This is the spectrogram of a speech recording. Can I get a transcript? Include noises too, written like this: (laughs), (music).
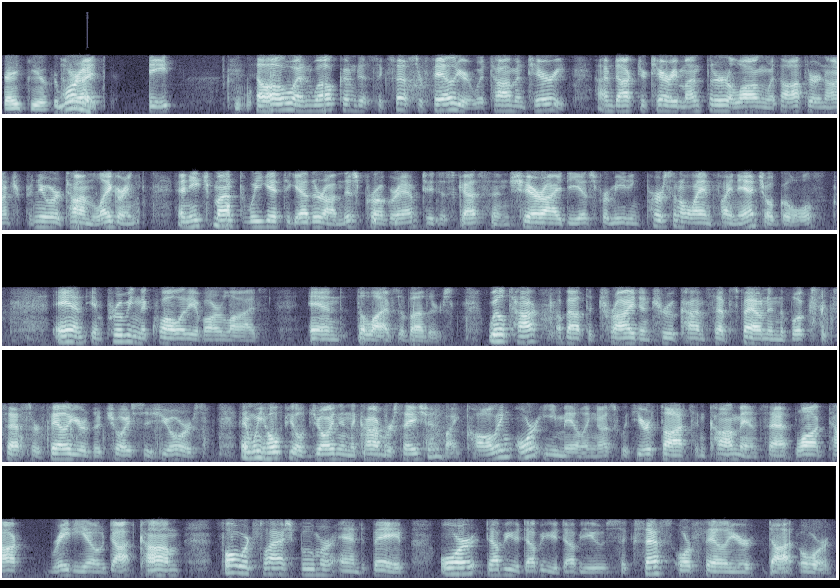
Thank you. Good morning. All right, Pete. Hello and welcome to Success or Failure with Tom and Terry. I'm Dr. Terry Munther along with author and entrepreneur Tom Loegering, and each month we get together on this program to discuss and share ideas for meeting personal and financial goals and improving the quality of our lives and the lives of others. We'll talk about the tried and true concepts found in the book Success or Failure, The Choice is Yours. And we hope you'll join in the conversation by calling or emailing us with your thoughts and comments at blogtalkradio.com forward slash boomer and babe or www.successorfailure.org.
